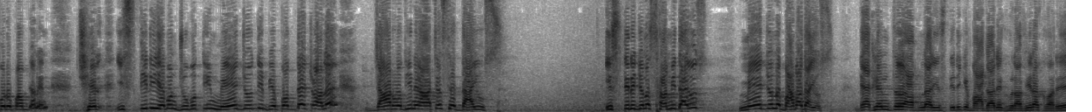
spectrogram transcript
বড় পাপ জানেন? ছেলে, স্ত্রী এবং যুবতী মেয়ে যদি বিপদে চলে, যার অধীনে আছে সে দায়ুস। স্ত্রীর জন্য স্বামী দায়ুস, মেয়ের জন্য বাবা দায়ুস। দেখেন তো আপনার স্ত্রী কি বাজারে ঘোরাফেরা করে?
